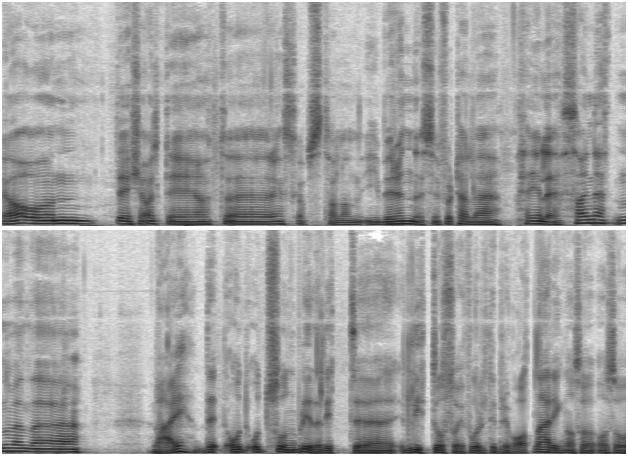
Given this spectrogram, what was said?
Ja, og det er ikke alltid at uh, regnskapstallene i Brønnøysund forteller hele sannheten, men uh Nei, det, og, og, sånn blir det litt, uh, litt, også i forhold til privat næring. Altså, altså,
